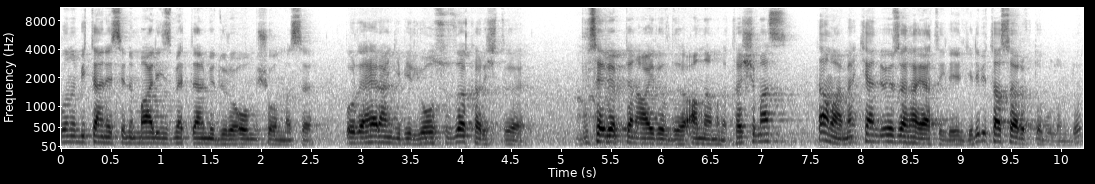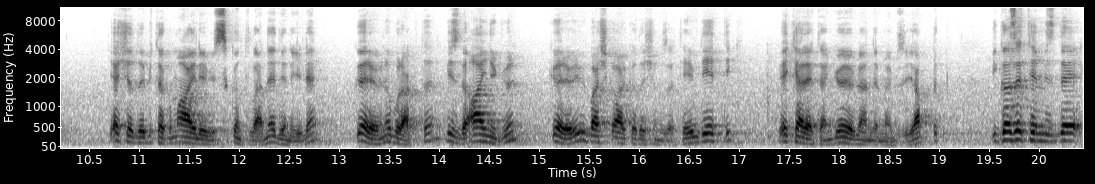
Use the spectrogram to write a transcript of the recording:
Bunun bir tanesinin Mali Hizmetler Müdürü olmuş olması, burada herhangi bir yolsuzluğa karıştığı, bu sebepten ayrıldığı anlamını taşımaz. Tamamen kendi özel hayatıyla ilgili bir tasarrufta bulundu. Yaşadığı bir takım ailevi sıkıntılar nedeniyle görevini bıraktı. Biz de aynı gün görevi bir başka arkadaşımıza tevdi ettik. Vekaleten görevlendirmemizi yaptık. Bir gazetemizde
